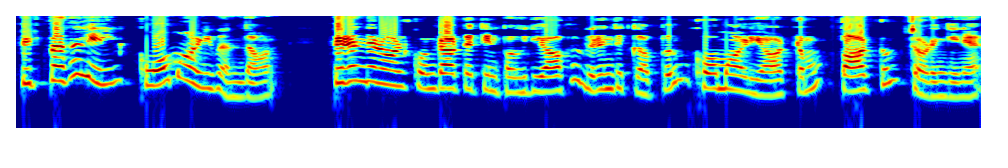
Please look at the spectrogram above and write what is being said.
பிற்பகலில் கோமாளி வந்தான். பிறந்த நாள் கொண்டாட்டத்தின் பகுதியாக விருந்துக்கு அப்புறம் கோமாளி ஆட்டமும் பாட்டும் தொடங்கின.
